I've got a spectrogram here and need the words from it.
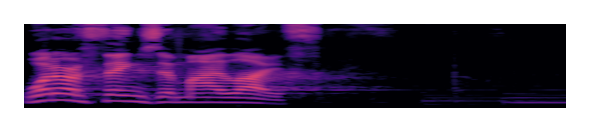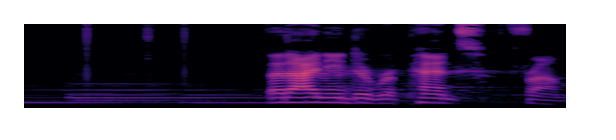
what are things in my life that I need to repent from?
